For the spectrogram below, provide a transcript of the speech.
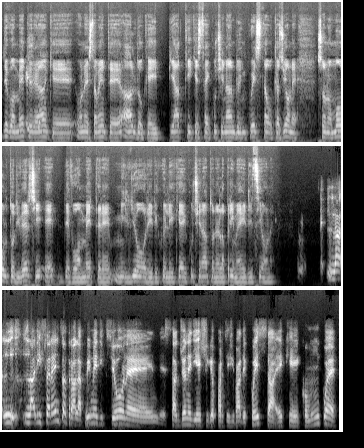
Devo ammettere anche onestamente Aldo che i piatti che stai cucinando in questa occasione sono molto diversi e devo ammettere migliori di quelli che hai cucinato nella prima edizione. La, la differenza tra la prima edizione, stagione 10 che ho partecipato e questa è che comunque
